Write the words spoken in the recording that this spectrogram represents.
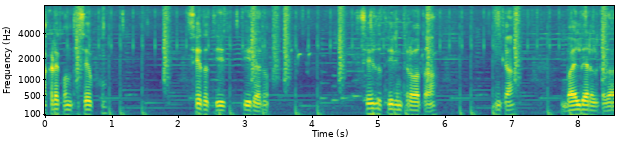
అక్కడే కొంతసేపు సేద తీ తీరారు. సేద తీరిన తర్వాత ఇంకా బయలుదేరాలి కదా.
